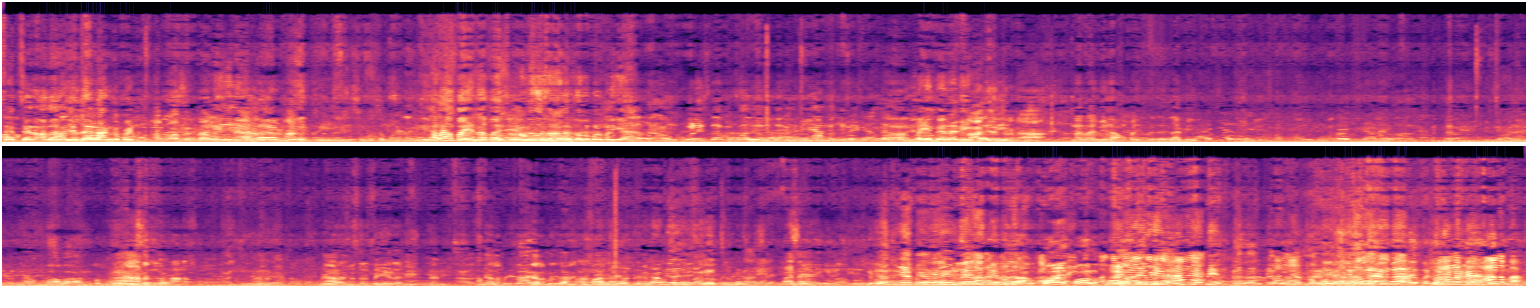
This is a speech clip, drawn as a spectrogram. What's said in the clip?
சரி சரி அதான் எல்லாரும் அங்க போயிட்டு பையன் பேர் ரவி. ரவி நான் பையன் பேர்? ரவி. அம்மாவா அந்த பக்கம் ஞானசுந்தரம் பையன் ரவி போல போல போல அம்மா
